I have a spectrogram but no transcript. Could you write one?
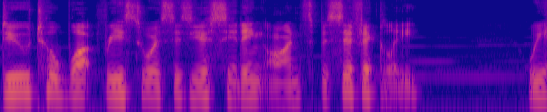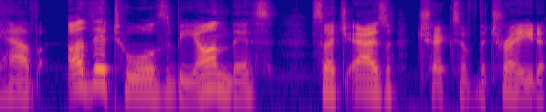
due to what resources you're sitting on specifically. We have other tools beyond this, such as Tricks of the Trade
